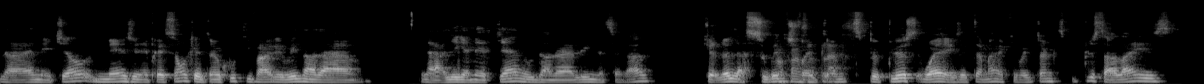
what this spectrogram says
la NHL, mais j'ai l'impression que d'un coup qu'il va arriver dans la, la Ligue américaine ou dans la Ligue nationale, que là, la switch va être un petit peu plus, ouais, exactement, qui va être un petit peu plus à l'aise,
